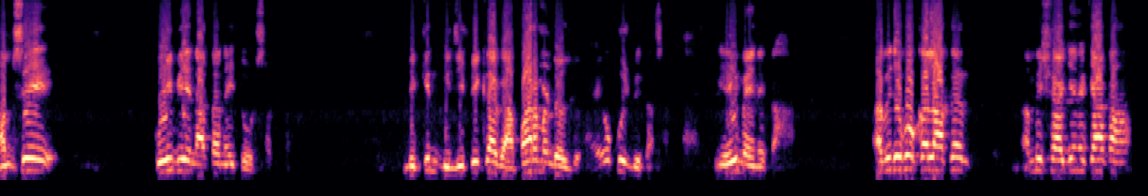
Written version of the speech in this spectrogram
हमसे कोई भी नाता नहीं तोड़ सकता। लेकिन बीजेपी का व्यापार मंडल जो है, वो कुछ भी कर सकता है। यही मैंने कहा। अभी देखो, कल आकर अमित शाह जी ने क्या कहा?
